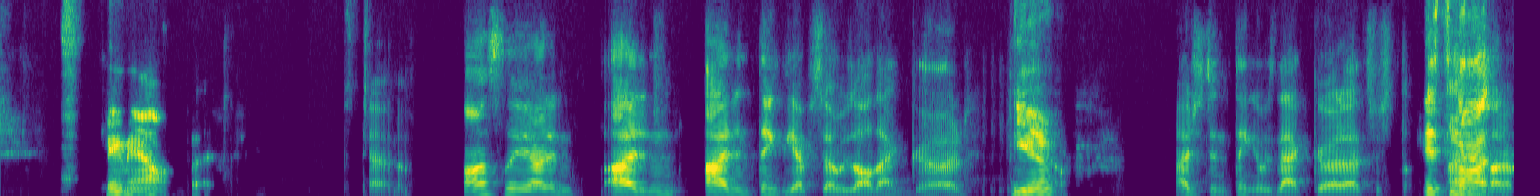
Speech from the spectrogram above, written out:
came out, but Yeah, honestly, I didn't, I didn't, I didn't think the episode was all that good. yeah, I just didn't think it was that good. I just, it's I not. it-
